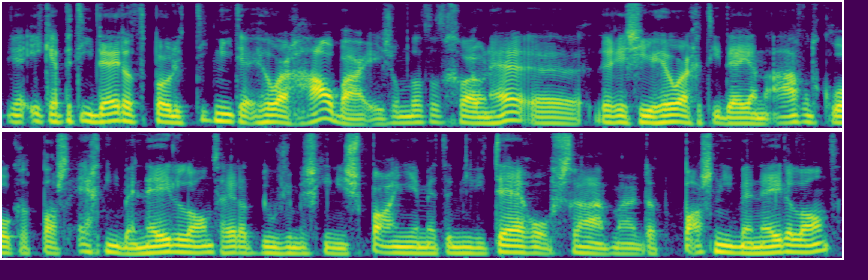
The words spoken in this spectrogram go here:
ja, ik heb het idee dat de politiek niet heel erg haalbaar is. Omdat het gewoon, hè, uh, er is hier heel erg het idee aan de avondklok. Dat past echt niet bij Nederland. Hè. Dat doen ze misschien in Spanje met de militairen op straat. Maar dat past niet bij Nederland.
